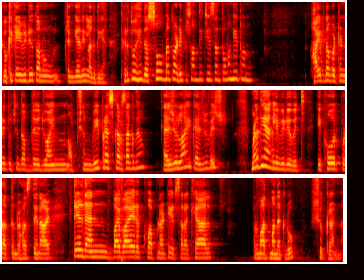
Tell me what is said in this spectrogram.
ਕਿਉਂਕਿ ਕਈ ਵੀਡੀਓ ਤੁਹਾਨੂੰ ਚੰਗੀਆਂ ਨਹੀਂ ਲੱਗਦੀਆਂ। ਫਿਰ ਤੁਸੀਂ ਦੱਸੋ, ਮੈਂ ਤੁਹਾਡੀ ਪਸੰਦ ਦੀ ਚੀਜ਼ਾਂ ਦਵਾਂਗੀ ਤੁਹਾਨੂੰ। ਹਾਈਪ ਦਾ ਬਟਨ ਨਹੀਂ ਤੁਸੀਂ ਦਬਦੇ ਜੁਆਇਨ ਆਪਸ਼ਨ ਵੀ ਪ੍ਰੈਸ ਕਰ ਸਕਦੇ ਹੋ। As you like as you wish ਮਿਲਦੇ ਹਾਂ ਅਗਲੀ ਵੀਡੀਓ ਵਿੱਚ ਇੱਕ ਹੋਰ ਪੁਰਾਤਨ ਰਹੱਸ ਦੇ ਨਾਲ। ਟਿਲ ਦੈਨ ਬਾਏ ਬਾਏ ਰੱਖੋ ਆਪਣਾ ਢੇਰ ਸਾਰਾ ਖਿਆਲ। ਪਰਮਾਤਮਾ ਦਾ ਕਰੋ ਸ਼ੁਕਰਾਨਾ।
